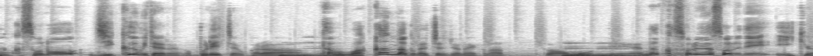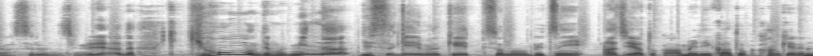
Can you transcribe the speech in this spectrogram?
なんかその軸みたいなのがブレちゃうから、うん多分分かんなくなっちゃうんじゃないかなとは思うんで、うんなんかそれはそれでいい気はするんですよね。であだき基本、でもみんなデスゲーム系ってその別にアジアとかアメリカとか関係なく、う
